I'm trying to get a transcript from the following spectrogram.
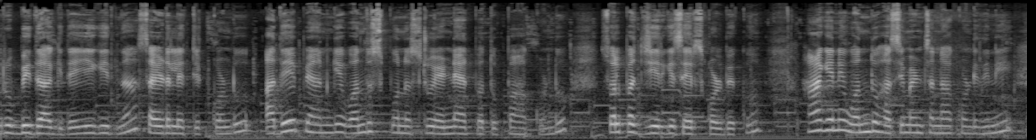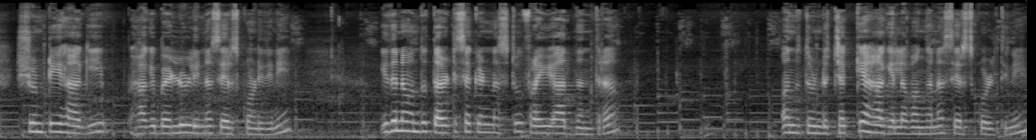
ರುಬ್ಬಿದ್ದಾಗಿದೆ ಈಗ ಇದನ್ನ ಸೈಡಲ್ಲಿ ಎತ್ತಿಟ್ಕೊಂಡು ಅದೇ ಪ್ಯಾನ್ಗೆ ಒಂದು ಸ್ಪೂನಷ್ಟು ಎಣ್ಣೆ ಅಥವಾ ತುಪ್ಪ ಹಾಕ್ಕೊಂಡು ಸ್ವಲ್ಪ ಜೀರಿಗೆ ಸೇರಿಸ್ಕೊಳ್ಬೇಕು. ಹಾಗೆಯೇ ಒಂದು ಹಸಿಮೆಣಸನ್ನು ಹಾಕ್ಕೊಂಡಿದ್ದೀನಿ. ಶುಂಠಿ ಹಾಗೆ ಹಾಗೆ ಬೆಳ್ಳುಳ್ಳಿನ ಸೇರಿಸ್ಕೊಂಡಿದ್ದೀನಿ. ಇದನ್ನು ಒಂದು ತರ್ಟಿ ಸೆಕೆಂಡ್ನಷ್ಟು ಫ್ರೈ ಆದ ನಂತರ ಒಂದು ತುಂಡು ಚಕ್ಕೆ ಹಾಗೆ ಲವಂಗನ ಸೇರಿಸ್ಕೊಳ್ತೀನಿ.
